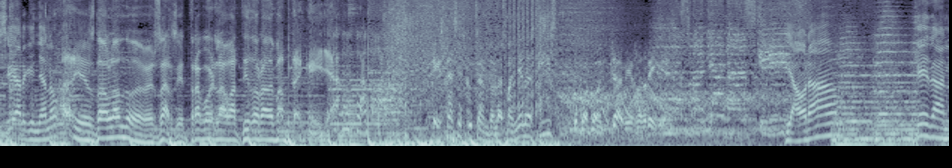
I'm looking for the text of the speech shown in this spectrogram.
Sí, Arguiñano. Ay, está hablando de besar. Si entramos en la batidora de mantequilla. Estás escuchando Las Mañanas Kiss con, Xavi Rodríguez. Y ahora quedan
